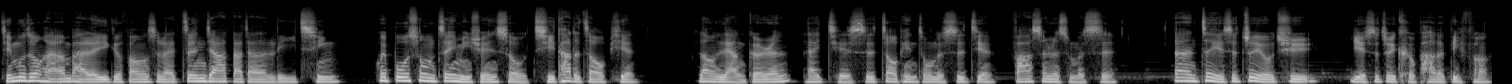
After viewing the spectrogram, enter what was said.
节目中还安排了一个方式来增加大家的厘清，会播送这一名选手其他的照片，让两个人来解释照片中的事件发生了什么事。但这也是最有趣，也是最可怕的地方。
